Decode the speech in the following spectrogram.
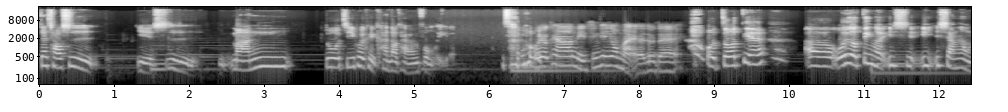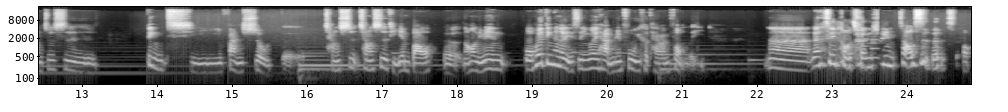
在超市也是蛮多机会可以看到台湾凤梨的。所以我，我有看到你今天又买了，对不对？我昨天呃，我有订了一些一一箱那种就是定期贩售的尝试尝试体验包，呃，然后里面我会订那个也是因为它里面附一颗台湾凤梨。那 但是我曾去超市的时候，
